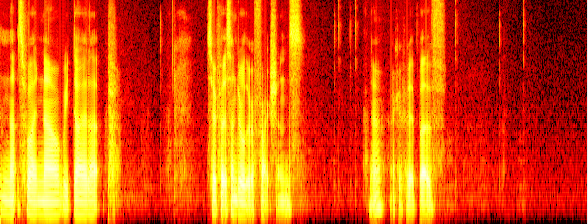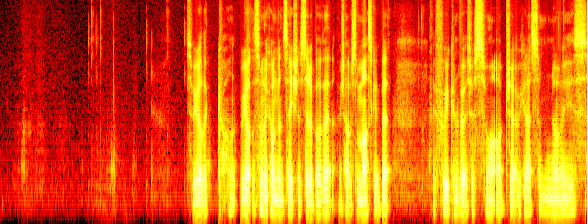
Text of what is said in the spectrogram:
And that's why now we dial up. So put this under all the refractions. No? Okay put it above. So we got the we got some of the condensation still above it which helps to mask it a bit. If we convert to a smart object we could add some noise.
